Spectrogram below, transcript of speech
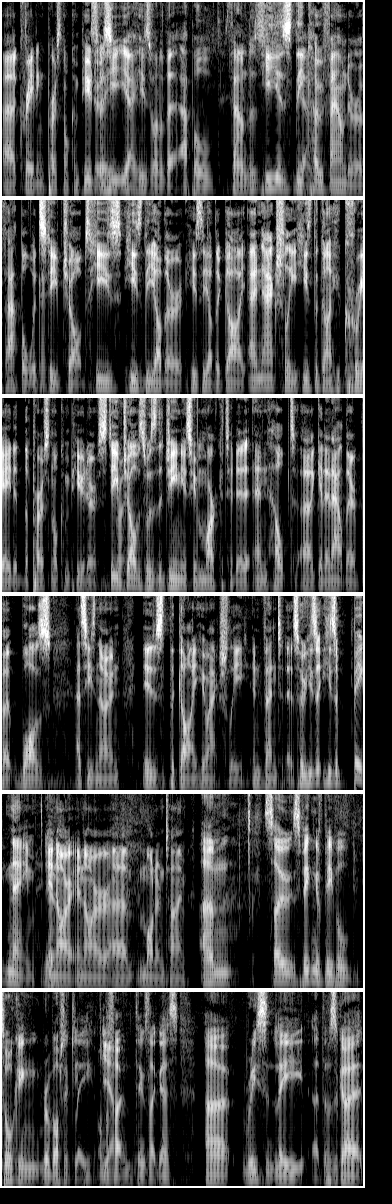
uh, creating personal So computers, he, yeah, he's one of the Apple founders. he is the Yeah. co-founder of Apple with Steve Jobs. He's he's the other he's the other guy, and actually he's the guy who created the personal computer. Steve Right. Jobs was the genius who marketed it and helped uh, get it out there, but was, as he's known, is the guy who actually invented it. So he's a, he's a big name in our in our uh, modern time. Um, so speaking of people talking robotically on the Yeah. phone, things like this. Uh, recently, uh, there was a guy at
